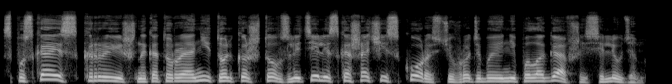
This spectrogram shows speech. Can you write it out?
спускаясь с крыш, на которые они только что взлетели с кошачьей скоростью, вроде бы не полагавшейся людям.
